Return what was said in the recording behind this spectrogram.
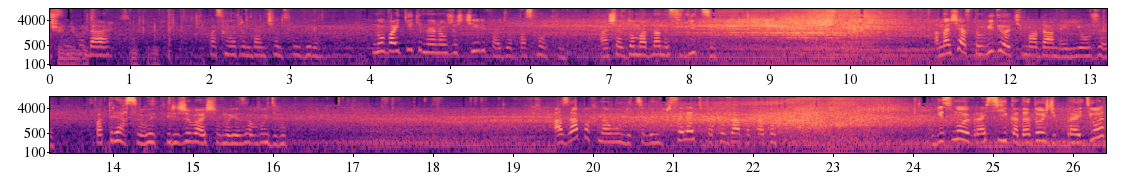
что-нибудь. да. Смотри. Посмотрим, там что-нибудь выберем. Ну, в Айкики, наверное, уже с Черри пойдем посмотрим. А сейчас дома одна насидится. Она сейчас-то увидела чемоданы и ее уже потрясывает, переживает, что мы ее забудем. А запах на улице, вы не представляете, какой запах, как вот весной в России, когда дождик пройдет,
